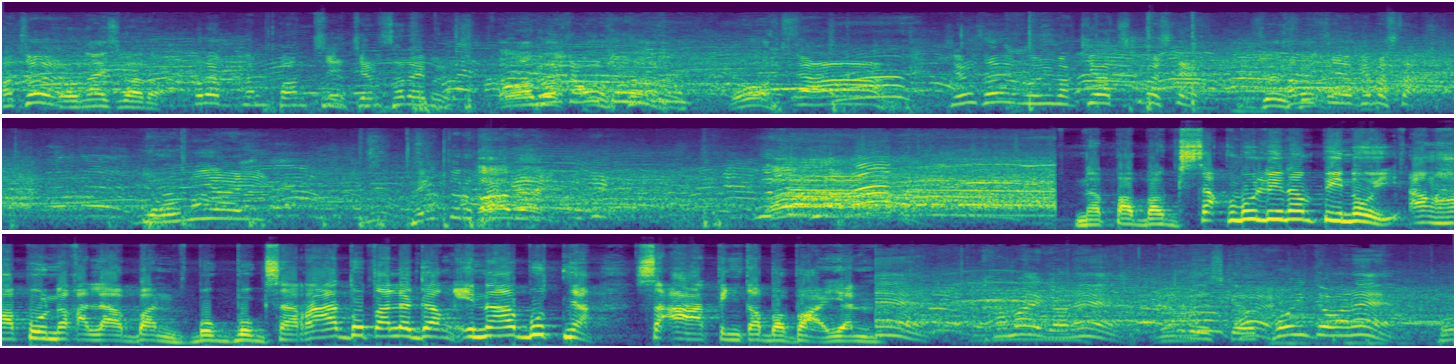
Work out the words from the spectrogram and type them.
おナイスガードこれはパンチジェルサレムあ危ないおいやージェルサレムも今気がつきましてそうですね話を受けました読み合いペイントの掛け合いうわNapabagsak muli ng Pinoy ang hapon na kalaban. Bugbog sarado talagang inabot niya sa ating kababayan. ね構えがねそうですけどはいポイントはね本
